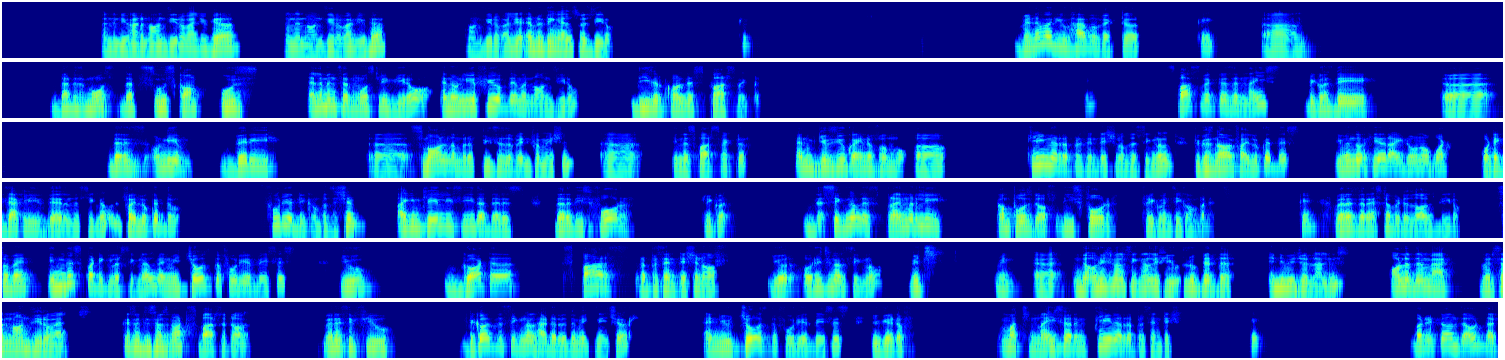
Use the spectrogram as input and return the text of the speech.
And then you had a non-zero value here, and then non-zero value here, non-zero value. Everything else was zero. Okay. Whenever you have a vector, okay, um, that is most that's whose comp whose elements are mostly zero, and only a few of them are non-zero. These are called as sparse vectors. Sparse vectors are nice because they uh, there is only a very uh, small number of pieces of information uh, in the sparse vector, and it gives you kind of a uh, cleaner representation of the signal. Because now, if I look at this, even though here I don't know what what exactly is there in the signal, if I look at the Fourier decomposition, I can clearly see that there is there are these four frequent. The signal is primarily composed of these four frequency components. Okay, whereas the rest of it is all zero. So when in this particular signal, when we chose the Fourier basis, you got a sparse representation of your original signal, which I mean, uh, the original signal, if you looked at the individual values, all of them had were some non-zero values. Okay, so this was not sparse at all. Whereas if you, because the signal had a rhythmic nature, and you chose the Fourier basis, you get a much nicer and cleaner representation. Okay. But it turns out that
